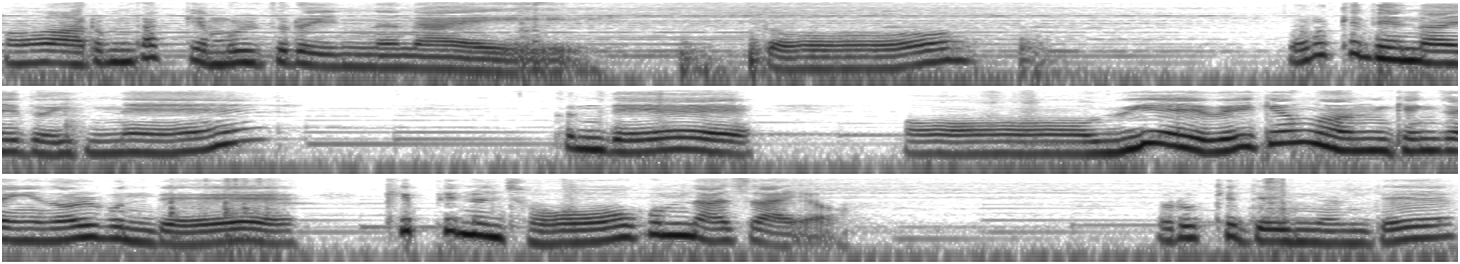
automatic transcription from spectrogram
어, 아름답게 물들어 있는 아이. 또, 이렇게 된 아이도 있네. 근데, 어, 위에 외경은 굉장히 넓은데, 깊이는 조금 낮아요. 이렇게 돼 있는데,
